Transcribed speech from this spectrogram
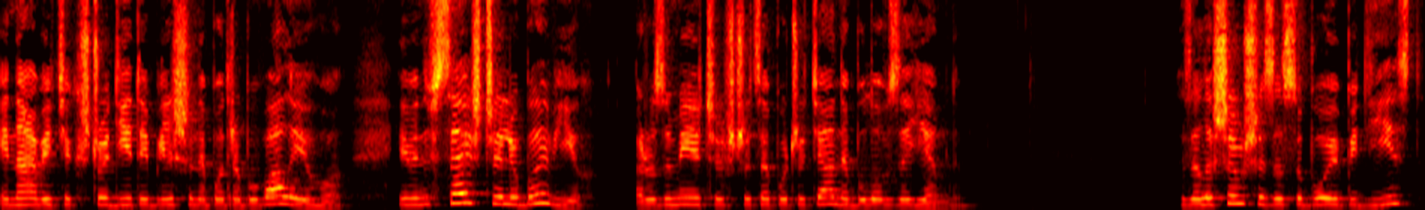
І навіть якщо діти більше не потребували його, і він все ще любив їх, розуміючи, що це почуття не було взаємним. Залишивши за собою під'їзд,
